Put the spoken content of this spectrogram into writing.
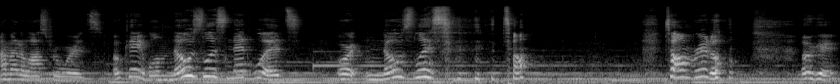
I'm at a loss for words. Okay, well, noseless Ned Woods, or noseless Tom. Tom Riddle. okay.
